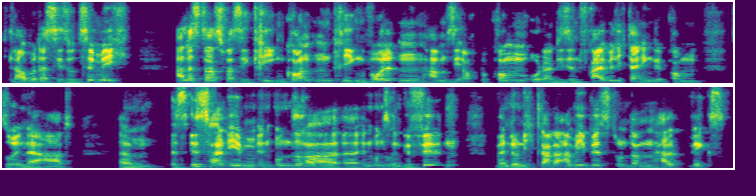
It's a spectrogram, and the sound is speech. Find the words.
Ich glaube, dass sie so ziemlich alles das, was sie kriegen konnten, kriegen wollten, haben sie auch bekommen oder die sind freiwillig dahin gekommen, so in der Art. Ähm, es ist halt eben in unserer, äh, in unseren Gefilden, wenn du nicht gerade Ami bist und dann halbwegs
